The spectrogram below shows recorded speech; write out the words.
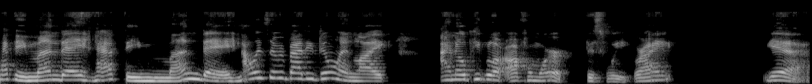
Happy Monday. Happy Monday. How is everybody doing? Like, I know people are off from work this week, right? Yeah,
